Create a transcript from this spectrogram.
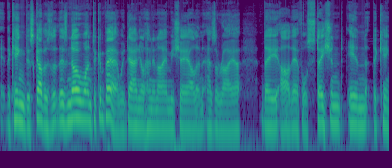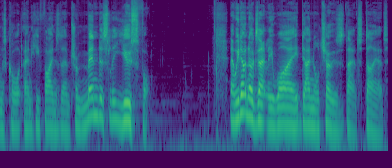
the king discovers that there's no one to compare with Daniel, Hananiah, Mishael, and Azariah. They are therefore stationed in the king's court, and he finds them tremendously useful. Now, we don't know exactly why Daniel chose that diet.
